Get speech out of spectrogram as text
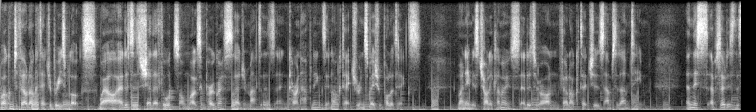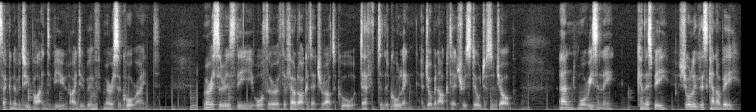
Welcome to Failed Architecture Breeze Blocks, where our editors share their thoughts on works in progress, urgent matters, and current happenings in architecture and spatial politics. My name is Charlie Clemos, editor on Failed Architecture's Amsterdam team, and this episode is the second of a two part interview I did with Marisa Cortright. Marisa is the author of the Failed Architecture article Death to the Calling A Job in Architecture is Still Just a Job. And, more recently, Can This Be? Surely This Cannot Be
